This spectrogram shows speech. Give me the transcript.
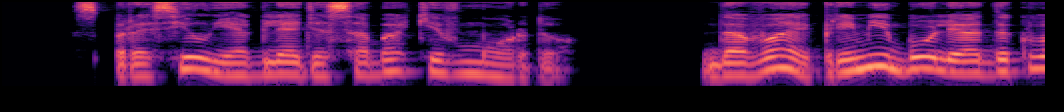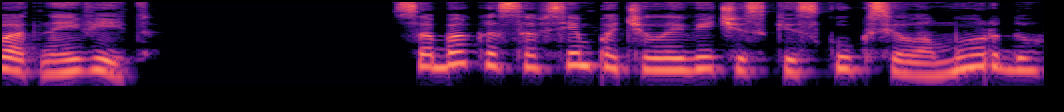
— спросил я, глядя собаке в морду. «Давай, прими более адекватный вид». Собака совсем по-человечески скуксила морду,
